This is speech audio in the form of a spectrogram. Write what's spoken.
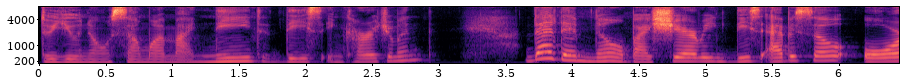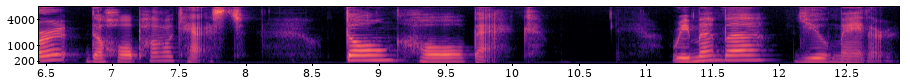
Do you know someone might need this encouragement? Let them know by sharing this episode or the whole podcast. Don't hold back. Remember, you matter.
